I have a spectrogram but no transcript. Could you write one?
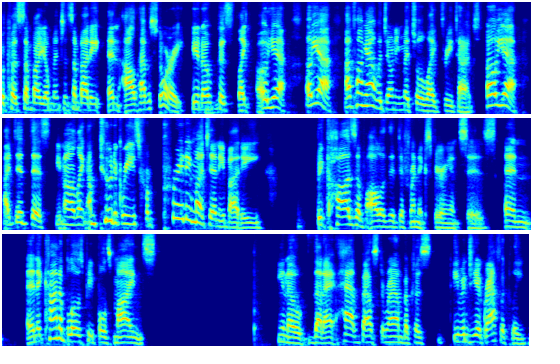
because somebody will mention somebody and I'll have a story, you know, because like, oh yeah, oh yeah, I've hung out with Joni Mitchell like three times. Oh yeah, I did this, you know, like I'm two degrees from pretty much anybody because of all of the different experiences. And and it kind of blows people's minds, you know, that I have bounced around because even geographically,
